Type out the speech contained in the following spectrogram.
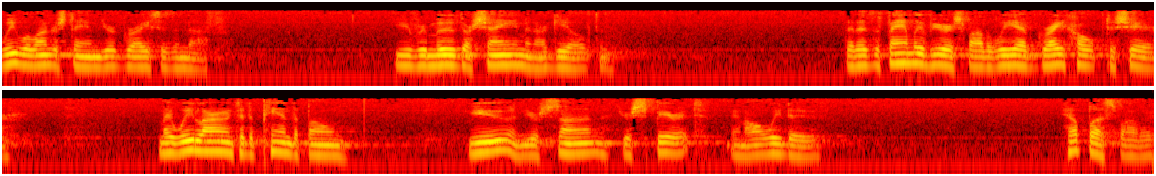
we will understand your grace is enough. You've removed our shame and our guilt. And that as a family of yours, Father, we have great hope to share. May we learn to depend upon you and your Son, your Spirit, in all we do. Help us, Father,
